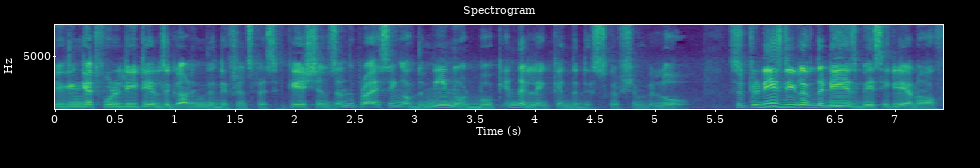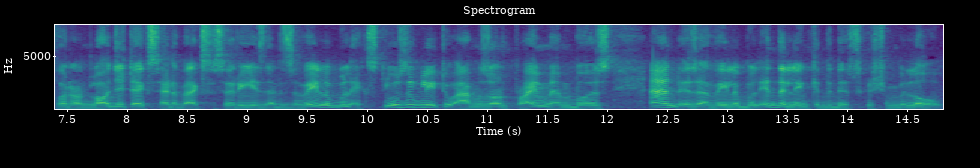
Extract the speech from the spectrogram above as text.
You can get full details regarding the different specifications and the pricing of the Mi Notebook in the link in the description below. So today's deal of the day is basically an offer on Logitech set of accessories that is available exclusively to Amazon Prime members and is available in the link in the description below.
